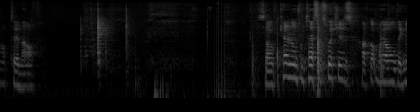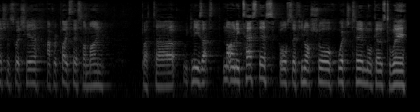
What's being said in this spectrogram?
I'll turn that off So carrying on from testing switches, I've got my old ignition switch here. I've replaced this on mine, but uh, we can use that to not only test this, but also if you're not sure which terminal goes to where,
